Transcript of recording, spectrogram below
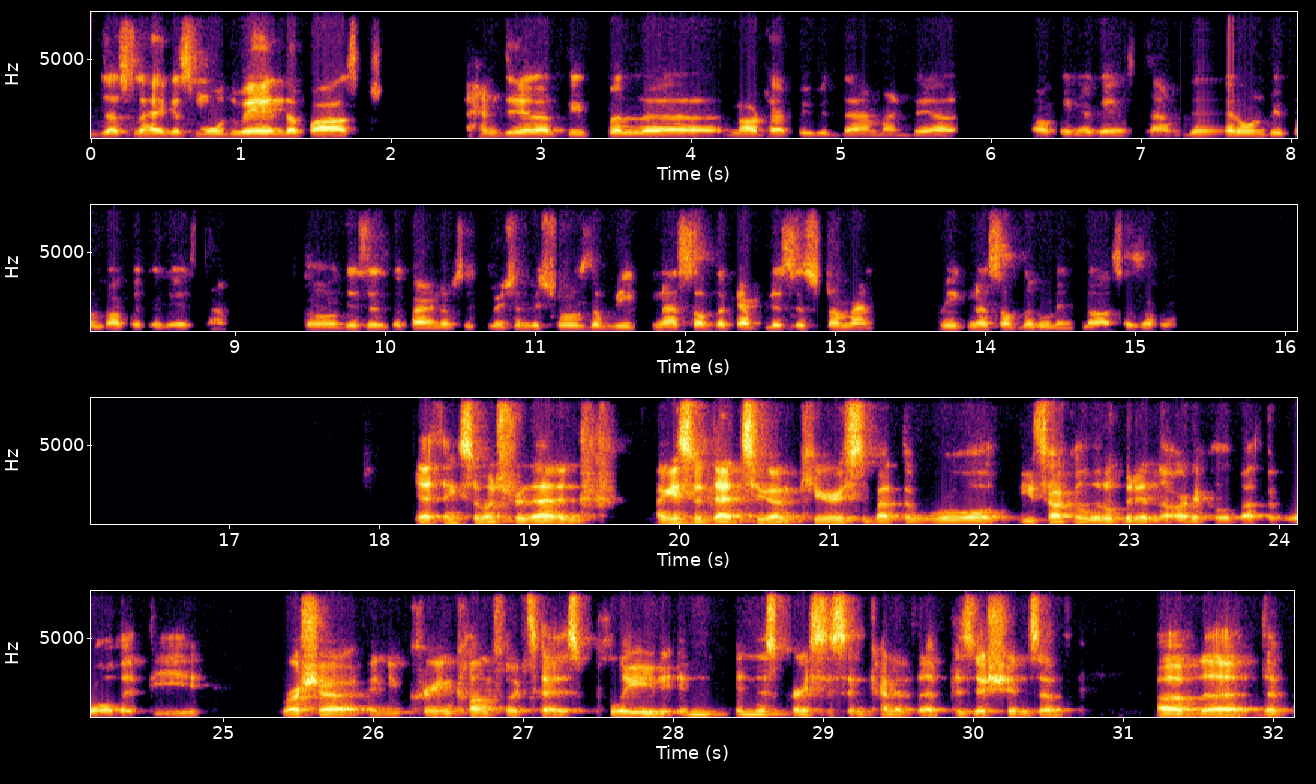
just like a smooth way in the past. And there are people uh, not happy with them, and they are talking against them. Their own people talking against them. So this is the kind of situation which shows the weakness of the capitalist system and weakness of the ruling class as a whole. Yeah, thanks so much for that. And I guess with that too, I'm curious about the role. You talk a little bit in the article about the role that the Russia and Ukraine conflict has played in in this crisis and kind of the positions of of the the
